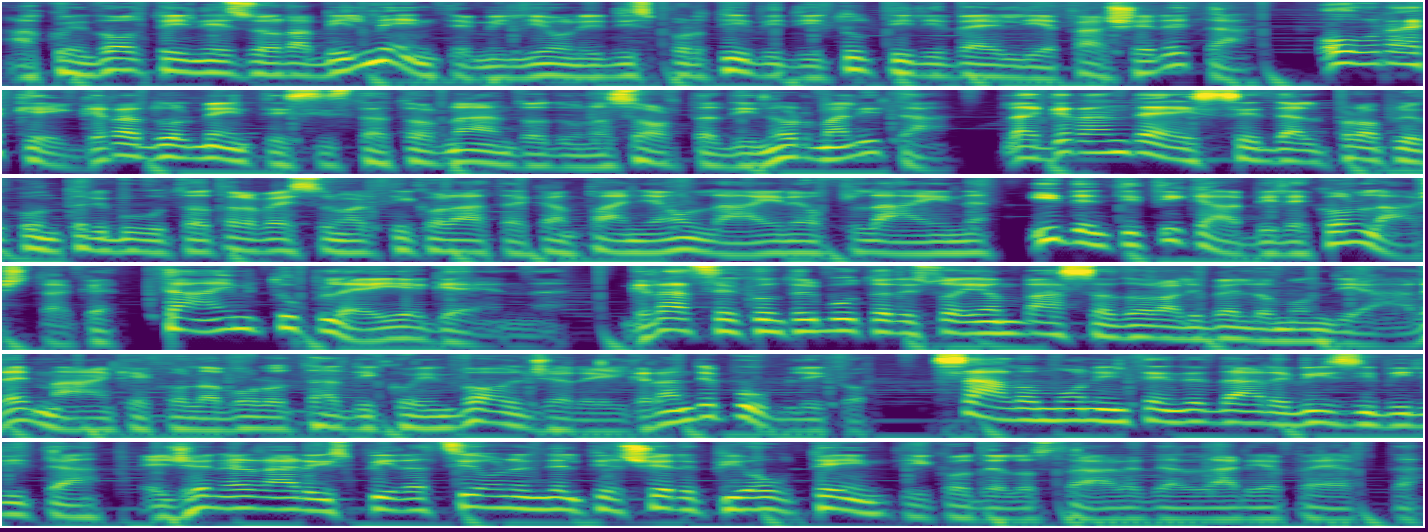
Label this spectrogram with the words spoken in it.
ha coinvolto inesorabilmente milioni di sportivi di tutti i livelli e fasce d'età, ora che gradualmente si sta tornando ad una sorta di normalità, la Grande S dà il proprio contributo attraverso un'articolata campagna online e offline identificabile con l'hashtag Time to Play Again. Grazie al contributo dei suoi ambassador a livello mondiale, ma anche con la volontà di coinvolgere il grande pubblico, Salomon intende dare visibilità e generare ispirazione nel piacere più autentico dello stare dall'aria aperta,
